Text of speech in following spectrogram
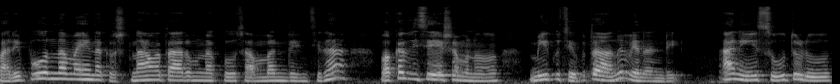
పరిపూర్ణమైన కృష్ణావతారమునకు సంబంధించిన ఒక విశేషమును మీకు చెబుతాను వినండి అని సూతుడు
